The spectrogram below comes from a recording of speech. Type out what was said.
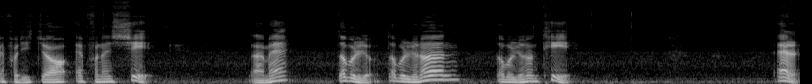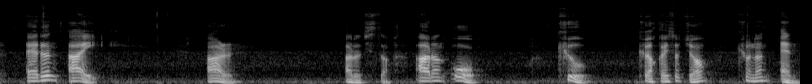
F 어디 있죠? F는 C. 그다음에 W, W는 W는 T. L, L은 I. R, R 어디 있어? R은 O. Q, Q 아까 있었죠? Q는 N.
